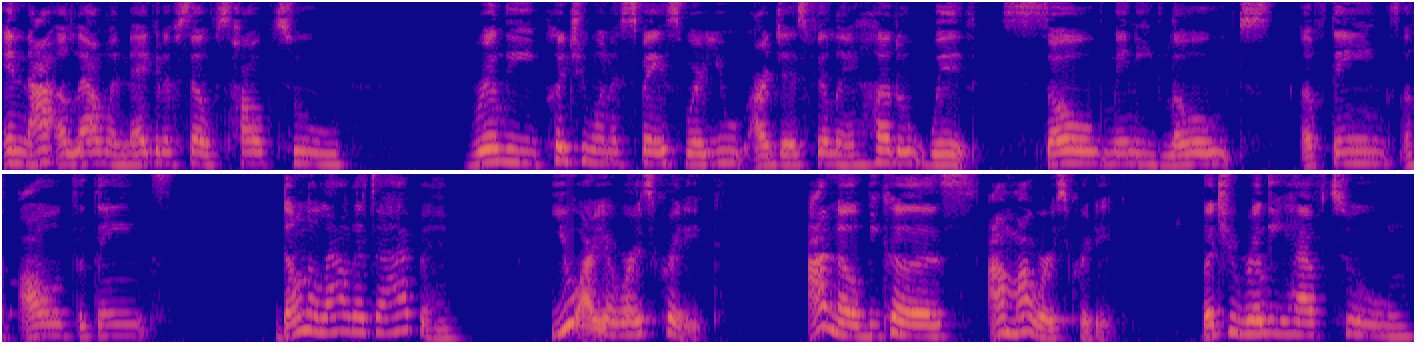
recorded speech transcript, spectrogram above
and not allowing negative self talk to really put you in a space where you are just feeling huddled with so many loads of things, of all the things. Don't allow that to happen. You are your worst critic. I know because I'm my worst critic. But you really have to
